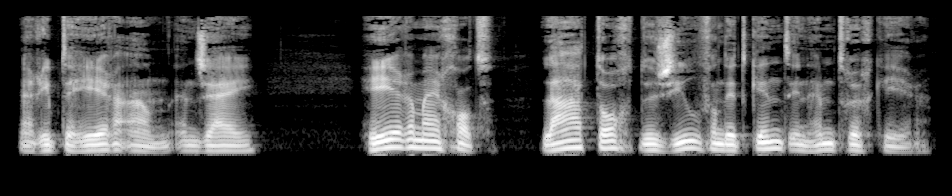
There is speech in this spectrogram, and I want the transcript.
en riep de Heere aan en zei, Heere mijn God, laat toch de ziel van dit kind in hem terugkeren.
